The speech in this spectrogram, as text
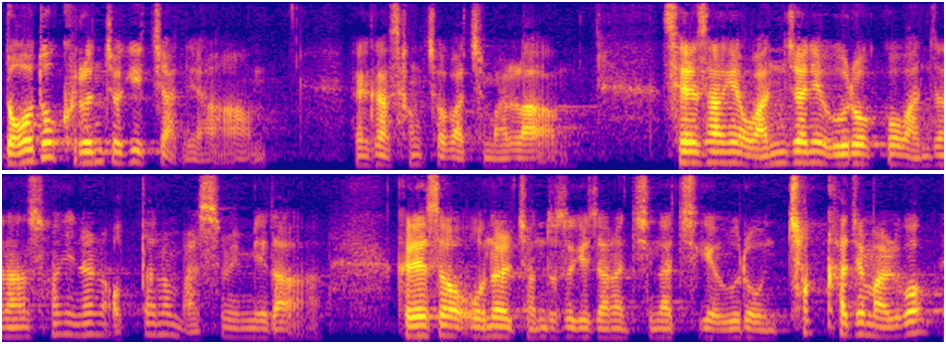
너도 그런 적이 있지 않냐. 그러니까 상처받지 말라. 세상에 완전히 의롭고 완전한 선인은 없다는 말씀입니다. 그래서 오늘 전도서 기자는 지나치게 의로운 척 하지 말고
